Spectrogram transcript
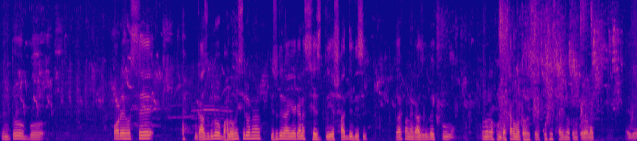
কিন্তু পরে হচ্ছে গাছগুলো ভালো হয়েছিল না, কিছুদিন আগে এখানে সেচ দিয়ে সার দিয়ে দিছি। যার কারণে গাছগুলো একটু কোনো রকম দেখার মতো হয়েছে কুশি সাইজ নতুন করে অনেক এই যে,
